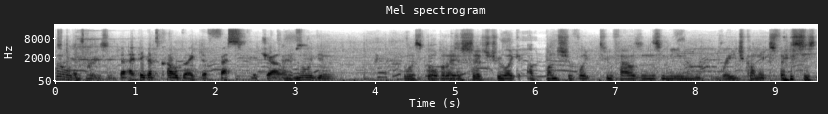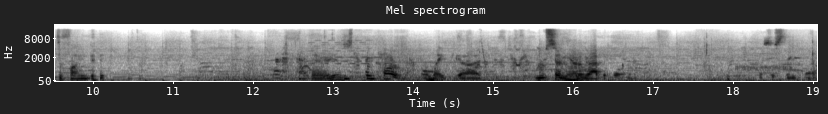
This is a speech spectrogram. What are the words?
That was crazy. I think that's called like the Fest I have no idea what it's called, but I just searched through like a bunch of like 2000s meme Rage Comics faces to find it. There he is. Oh my god. You sent me on a rabbit hole. What's this thing called?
